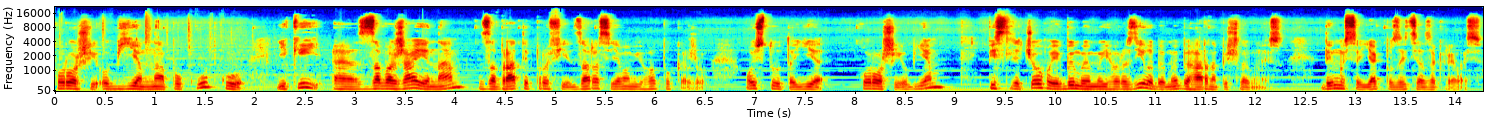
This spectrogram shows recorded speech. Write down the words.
хороший об'єм на покупку, який е, заважає нам забрати профіт. Зараз я вам його покажу. Ось тут є хороший об'єм. Після чого, якби ми його розділи, би, ми б гарно пішли вниз. Дивимося, як позиція закрилася.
